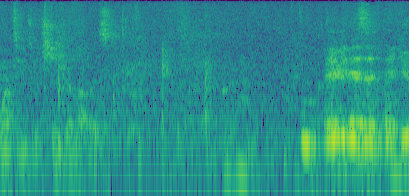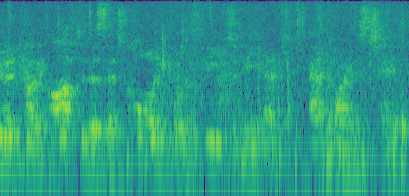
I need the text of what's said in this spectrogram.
wanting to achieve the lowest. Maybe there's a, a unit coming after this that's calling for the feed to be at, at minus 10.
